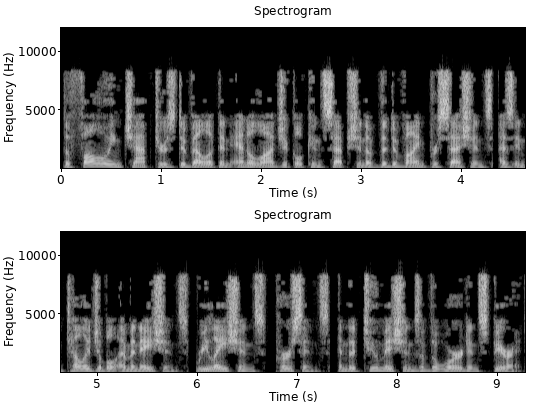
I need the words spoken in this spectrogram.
The following chapters develop an analogical conception of the divine processions as intelligible emanations, relations, persons, and the two missions of the Word and Spirit.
